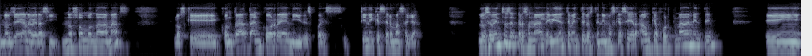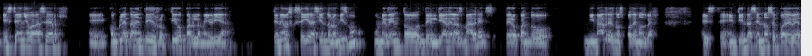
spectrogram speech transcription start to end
nos llegan a ver así. No somos nada más los que contratan, corren y después tiene que ser más allá. Los eventos de personal, evidentemente los tenemos que hacer, aunque afortunadamente eh, este año va a ser eh, completamente disruptivo para la mayoría. Tenemos que seguir haciendo lo mismo, un evento del Día de las Madres, pero cuando ni madres nos podemos ver. Este, entiéndase, no se puede ver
